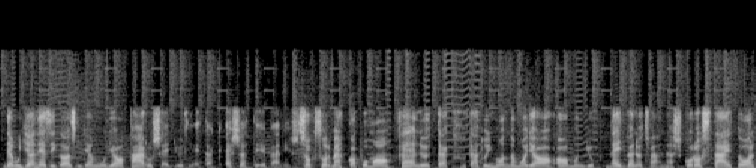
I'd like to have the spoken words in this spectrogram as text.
de ugyanez igaz ugyanúgy a páros együttlétek esetében is. Sokszor megkapom a felnőttek, tehát úgy mondom, hogy a, a mondjuk 40-50-es korosztálytól,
